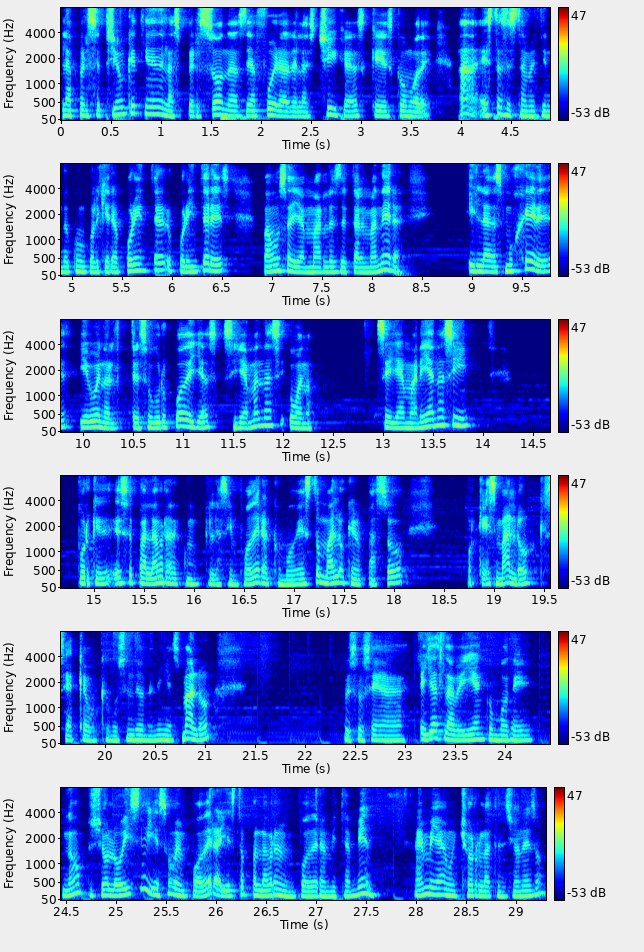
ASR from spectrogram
La percepción que tienen las personas de afuera, de las chicas, que es como de, ah, esta se está metiendo con cualquiera por, por interés, vamos a llamarles de tal manera. Y las mujeres, y bueno, entre su grupo de ellas, se llaman así, bueno, se llamarían así porque esa palabra como que las empodera, como esto malo que me pasó, porque es malo, que sea que abusen de una niña es malo, pues o sea, ellas la veían como de, no, pues yo lo hice y eso me empodera y esta palabra me empodera a mí también. A mí me llama un chorro la atención eso,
